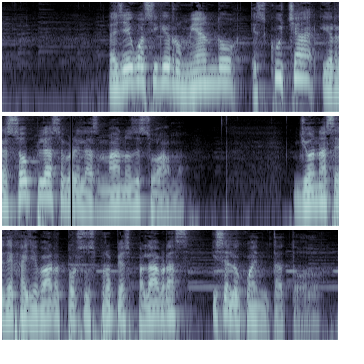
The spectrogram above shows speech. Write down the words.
La yegua sigue rumiando, escucha y resopla sobre las manos de su amo. Jonah se deja llevar por sus propias palabras y se lo cuenta todo.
